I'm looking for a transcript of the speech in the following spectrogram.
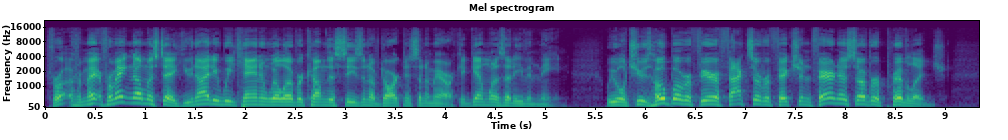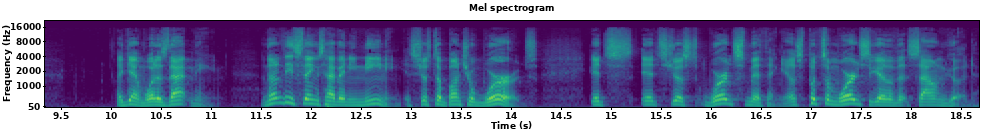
For, for, for make no mistake, united we can and will overcome this season of darkness in America. Again, what does that even mean? We will choose hope over fear, facts over fiction, fairness over privilege. Again, what does that mean? None of these things have any meaning. It's just a bunch of words. It's it's just wordsmithing. let's put some words together that sound good.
